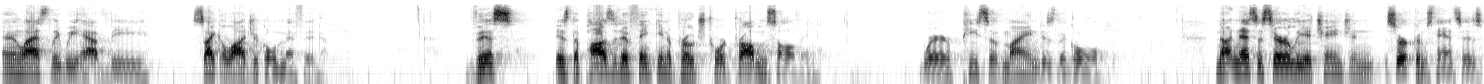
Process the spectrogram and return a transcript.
And then lastly, we have the psychological method. This is the positive thinking approach toward problem solving, where peace of mind is the goal. Not necessarily a change in circumstances,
